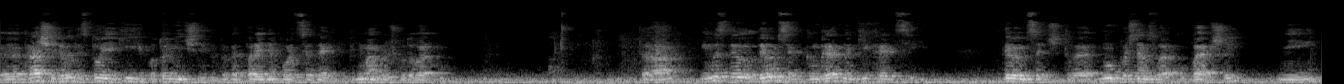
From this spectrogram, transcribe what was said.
е, краще дивитись той, який гіпотонічний, наприклад, передня порція дельти. Піднімаємо ручку доверху. Так. І ми дивимося конкретно які хребці. Дивимося четвер. Ну, почнемо зверху. Перший, ні,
